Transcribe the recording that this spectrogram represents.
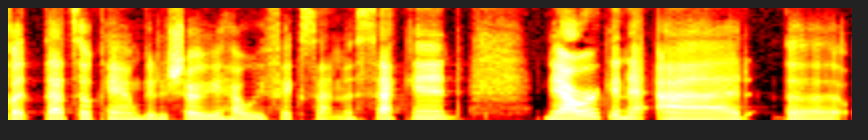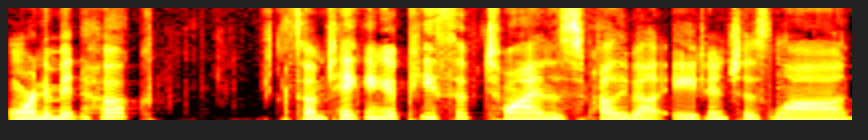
but that's okay. I'm going to show you how we fix that in a second. Now we're going to add the ornament hook. So I'm taking a piece of twine, this is probably about eight inches long.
